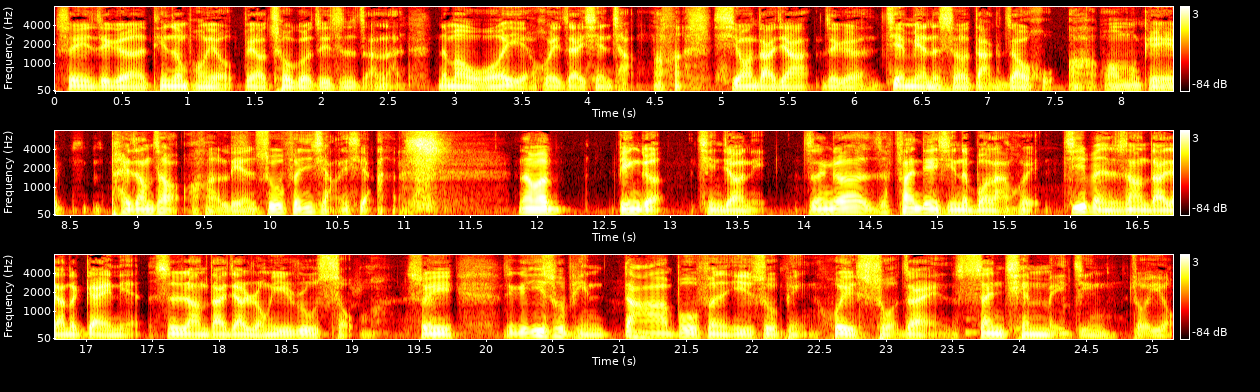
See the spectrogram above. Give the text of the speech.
所以这个听众朋友不要错过这次展览。那么我也会在现场啊，希望大家这个见面的时候打个招呼啊，我们可以拍张照啊，脸书分享一下。那么斌哥，请教你，整个饭店型的博览会，基本上大家的概念是让大家容易入手嘛？所以，这个艺术品大部分艺术品会锁在三千美金左右。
